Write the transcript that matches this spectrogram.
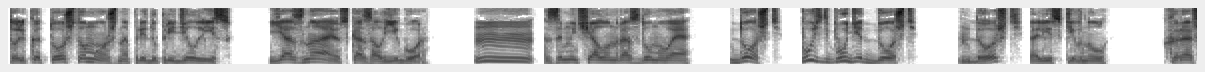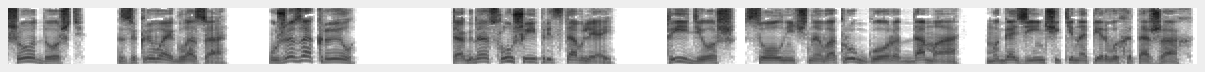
«Только то, что можно», — предупредил Лис. «Я знаю», — сказал Егор. «М-м-м», замычал он, раздумывая. «Дождь, пусть будет дождь». «Дождь?» — Лис кивнул. «Хорошо, дождь. Закрывай глаза». «Уже закрыл». «Тогда слушай и представляй. Ты идешь, солнечно, вокруг город, дома, магазинчики на первых этажах.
